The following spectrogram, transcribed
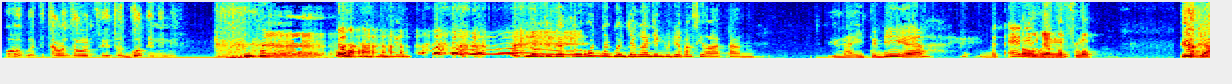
Oh, berarti calon-calon future god ini nih. Belum juga turun udah gonjang ganjing dunia persilatan. Nah itu dia. But Taunya anyway. ngeflop. Ya.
